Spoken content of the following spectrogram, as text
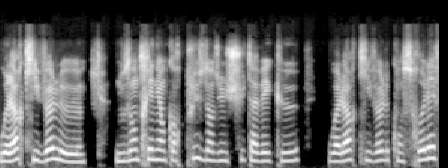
ou alors qui veulent euh, nous entraîner encore plus dans une chute avec eux, ou alors qui veulent qu'on se relève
